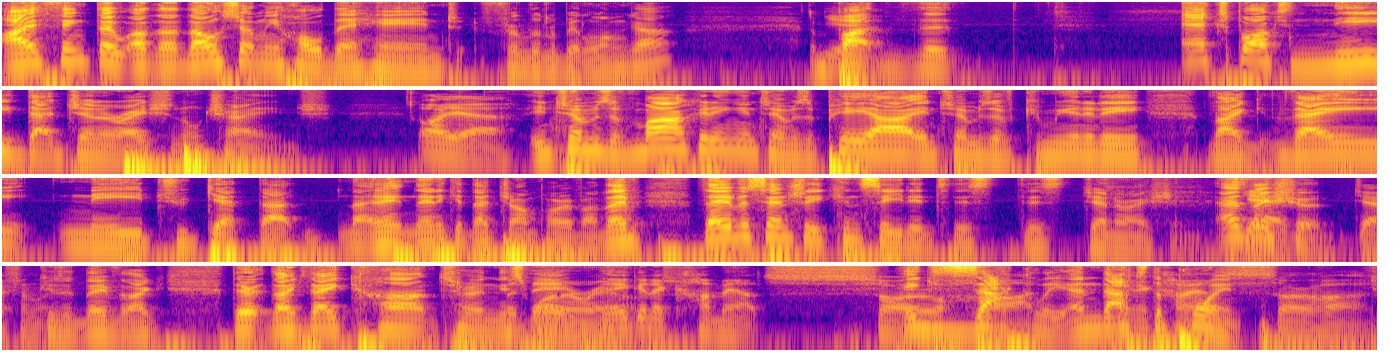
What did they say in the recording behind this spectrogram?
I think they well, they'll certainly hold their hand for a little bit longer. Yeah. But the Xbox need that generational change Oh, yeah. in terms of marketing, in terms of PR, in terms of community, like they need to get that they need to get that jump over. They've they've essentially conceded to this this generation as Yeah, they should definitely. because they've like they're like they can't turn this one around. they're going to come out so hard. Exactly, hard. and that's the point. So hard.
